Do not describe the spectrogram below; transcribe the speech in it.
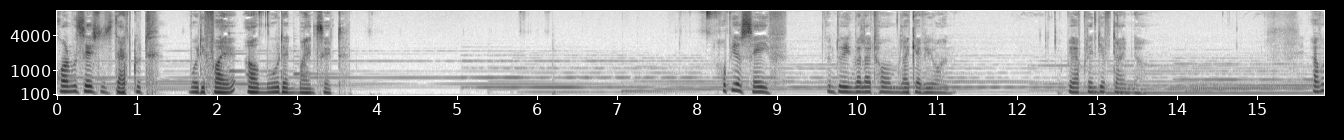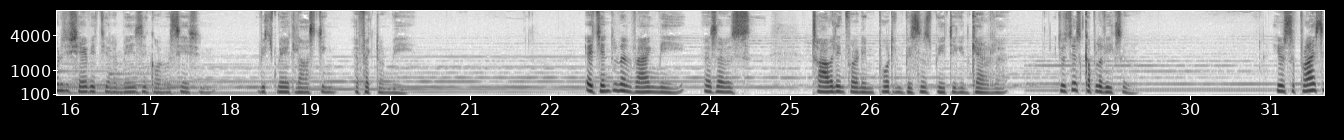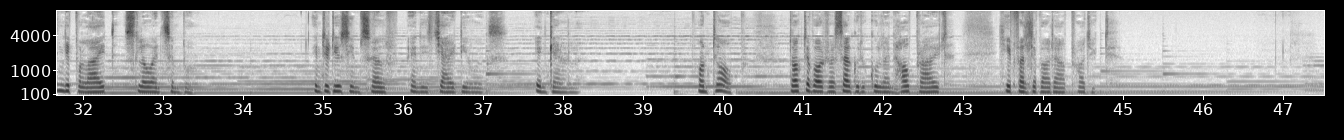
conversations that could modify our mood and mindset. Hope you're safe and doing well at home like everyone. We have plenty of time now. I wanted to share with you an amazing conversation which made lasting effect on me. A gentleman rang me as I was traveling for an important business meeting in Kerala. It was just a couple of weeks ago. He was surprisingly polite, slow, and simple. Introduced himself and his charity works in Kerala. On top, talked about Rasa Gurukul and how proud he felt about our project.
